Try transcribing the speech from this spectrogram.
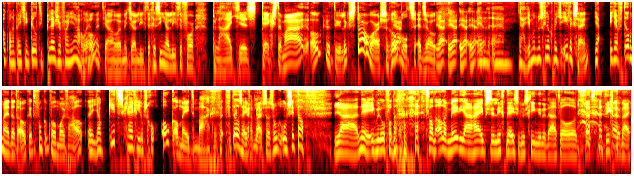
ook wel een beetje een guilty pleasure van jou, hè? Met, jou met jouw liefde. Gezien jouw liefde voor plaatjes, teksten, maar ook natuurlijk Star Wars, robots en zo. Ja, ja, ja. ja, en ja. ja, je moet misschien ook een beetje eerlijk zijn. Ja, jij vertelde mij dat ook. Dat vond ik ook wel een mooi verhaal. Uh, jouw kids krijgen hier op school ook al mee te maken. Vertel eens even aan de luisteraars, hoe, hoe zit dat? Ja, nee, ik bedoel, van, van alle media-hypes ligt deze misschien inderdaad wel dicht bij mij.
